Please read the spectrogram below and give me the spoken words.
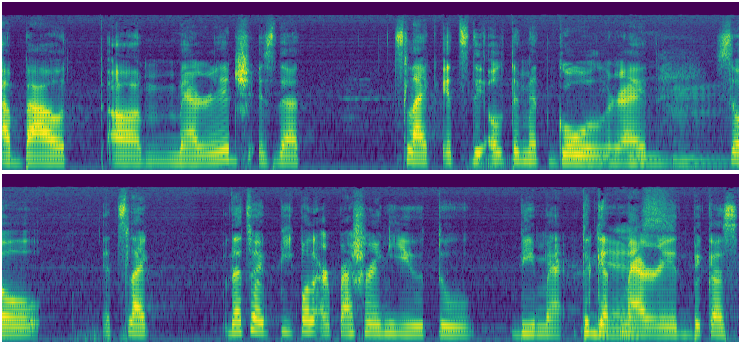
about um, marriage is that it's like it's the ultimate goal, right? Mm. So it's like that's why people are pressuring you to be ma- to get Yes. married because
